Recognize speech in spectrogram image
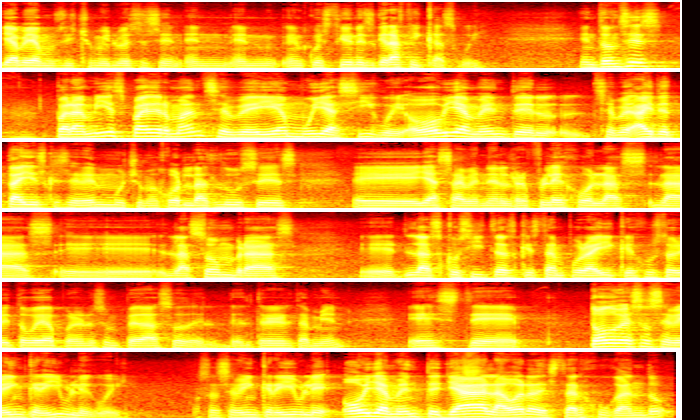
ya habíamos dicho mil veces en, en, en cuestiones gráficas, güey. Entonces para mí Spider-Man se veía muy así, güey. Obviamente se ve, hay detalles que se ven mucho mejor, las luces, eh, ya saben, el reflejo, las, las, eh, las sombras, eh, las cositas que están por ahí, que justo ahorita voy a ponerles un pedazo del, del trailer también. Este, todo eso se ve increíble, güey. O sea, se ve increíble. Obviamente ya a la hora de estar jugando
